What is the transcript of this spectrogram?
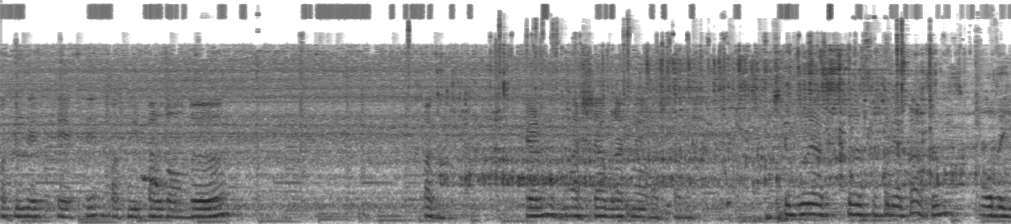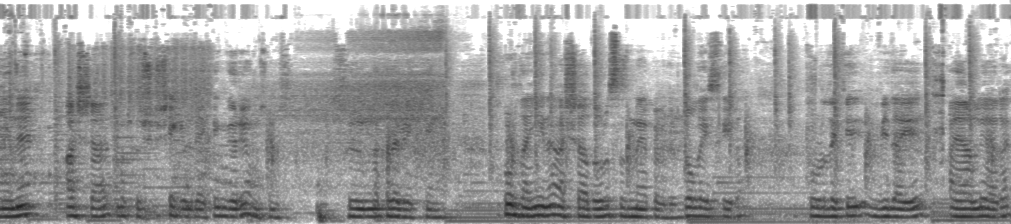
Bakın etti etti. Bakın yukarı doldu. Bakın. Gördünüz mü? Aşağı bırakmaya başladı. İşte buraya sıfır sıfır yaparsanız o da yine aşağı bakın şu şekildeyken görüyor musunuz? Suyun ne kadar beklediğini. Buradan yine aşağı doğru sızma yapabilir. Dolayısıyla buradaki vidayı ayarlayarak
